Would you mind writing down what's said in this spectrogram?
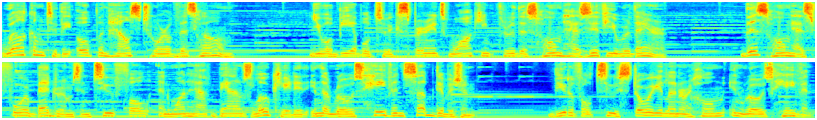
Welcome to the open house tour of this home. You will be able to experience walking through this home as if you were there. This home has four bedrooms and two full and one half baths located in the Rose Haven subdivision. Beautiful two-story Lennar home in Rose Haven.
